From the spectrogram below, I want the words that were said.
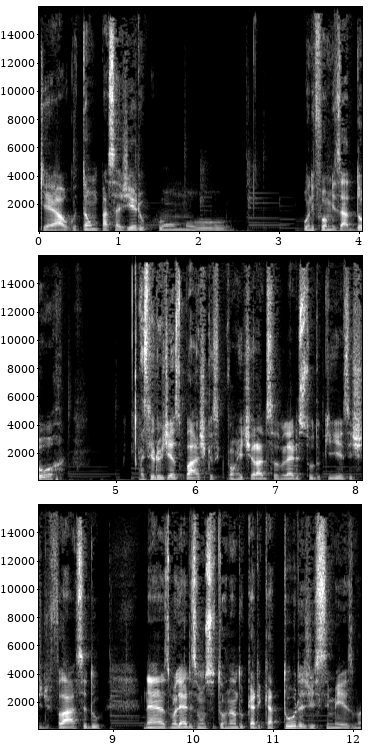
que é algo tão passageiro como uniformizador, as cirurgias plásticas que vão retirar dessas mulheres tudo que existe de flácido, né? As mulheres vão se tornando caricaturas de si mesma.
